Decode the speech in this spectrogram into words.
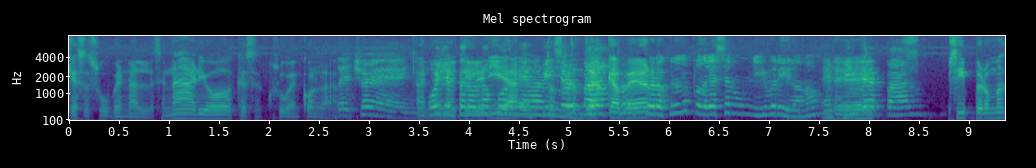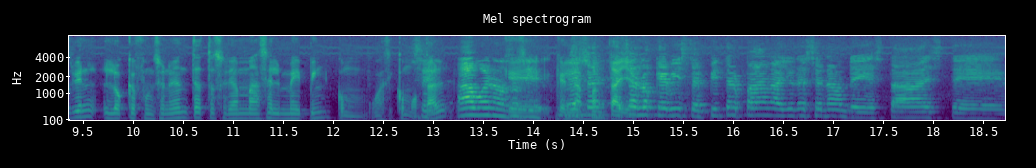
que se suben al escenario, que se suben con la... de hecho en, en Oye, la pero no utilería, podrían- entonces Peter tendría Pan- que haber... Pero creo que podría ser un híbrido, ¿no? en Eh, Peter Pan Sí, pero más bien lo que funcionaría en teatro sería más el mapping, como, así como Sí. tal. Ah, bueno, eso sí. que la eso, pantalla. eso es lo que he visto. En Peter Pan hay una escena donde está este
